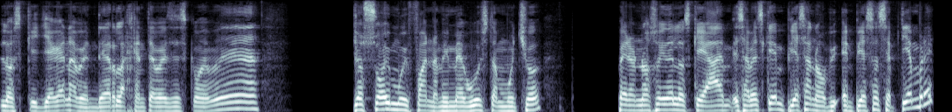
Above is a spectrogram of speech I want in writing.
los que llegan a vender, la gente a veces como... Eh". Yo soy muy fan, a mí me gusta mucho, pero no soy de los que, ah, ¿sabes qué? Empieza, empieza septiembre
